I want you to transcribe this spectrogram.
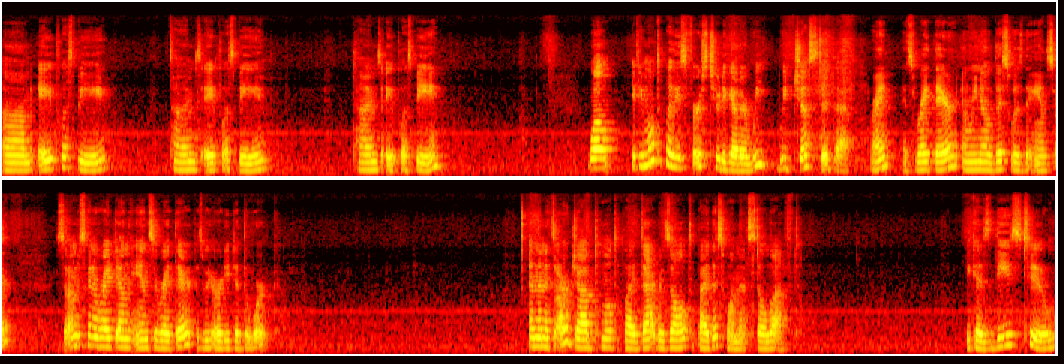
um, a plus b times a plus b times a plus b. Well, if you multiply these first two together, we, we just did that, right? It's right there, and we know this was the answer. So I'm just going to write down the answer right there because we already did the work. And then it's our job to multiply that result by this one that's still left. Because these two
